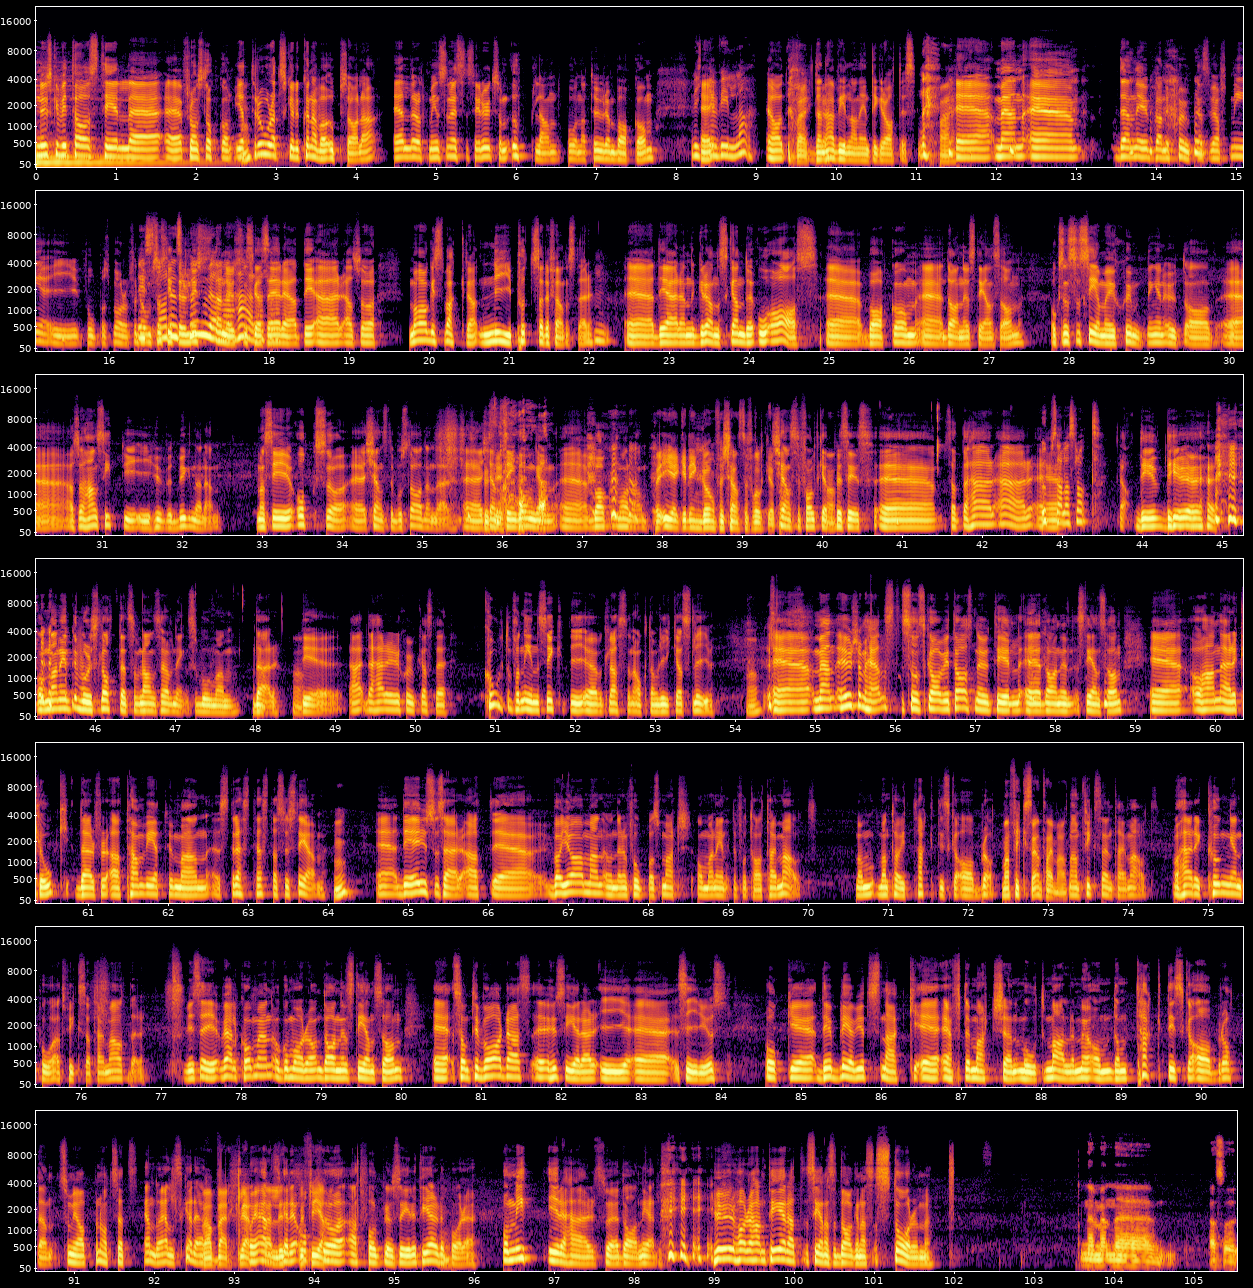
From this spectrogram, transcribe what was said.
Nu ska vi ta oss till eh, eh, från Stockholm. Jag Mm. tror att det skulle kunna vara Uppsala. Eller åtminstone ser det ut som Uppland på naturen bakom. Vilken Eh, villa. Ja, Verkligen. den här villan är inte gratis. Eh, men eh, den är bland det sjukaste vi haft med i Fotbollsmorgon. För Det är de som sitter och lyssnar nu så ska jag alltså. säga det att det är alltså magiskt vackra nyputsade fönster. Eh, det är en grönskande oas eh, bakom eh, Daniel Stensson. Och sen så ser man ju skymtningen utav, eh, alltså han sitter ju i huvudbyggnaden. Man ser ju också eh, tjänstebostaden där, eh, tjänsteingången eh, bakom honom. För egen ingång för tjänstefolket. Tjänstefolket, Ja. precis. Eh, så att det här är... Eh, Uppsala slott. Ja, det, det, om man inte bor i slottet som landshövding så bor man där. Det, nej, det här är det sjukaste. Coolt att få en insikt i överklassen och de rikas liv. Eh, men hur som helst så ska vi ta oss nu till eh, Daniel Stensson. Eh, och han är klok därför att han vet hur man stresstestar system. Eh, det är ju så här att eh, vad gör man under en fotbollsmatch om man inte får ta timeout? Man, man tar ju taktiska avbrott. Man fixar en timeout. Man fixar en timeout. Och här är kungen på att fixa timeouter. Vi säger välkommen och god morgon Daniel Stensson. Eh, som till vardags eh, huserar i eh, Sirius. Och eh, det blev ju ett snack eh, efter matchen mot Malmö om de taktiska avbrotten som jag på något sätt ändå älskade. Ja, verkligen. Och jag Väldigt älskade också befriande. att folk blev så irriterade på det. Och mitt i det här så är Daniel. Hur har du hanterat senaste dagarnas storm? Nej men, eh, alltså,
